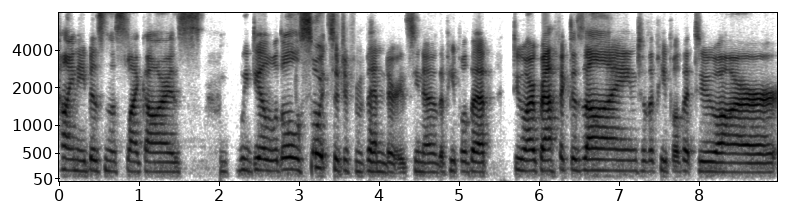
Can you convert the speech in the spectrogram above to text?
tiny business like ours, we deal with all sorts of different vendors, you know, the people that do our graphic design to the people that do our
